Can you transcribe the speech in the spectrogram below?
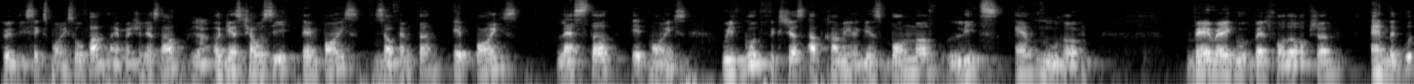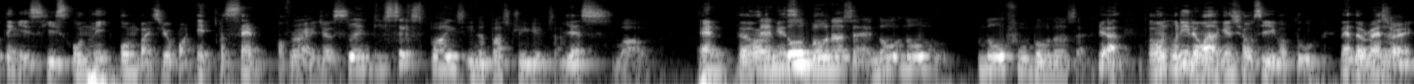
26 points so far, like I mentioned just now. Yeah. Against Chelsea, 10 points. Southampton, 8 points. Leicester, 8 points. With good fixtures upcoming against Bournemouth, Leeds, and Mm. Fulham. Very, very good bench fodder option. And the good thing is he's only owned by 0.8% of Right. managers. Twenty six points in the past three games. Ah. Yes. Wow. And the one And against no bonus. Eh. No no no full bonus. Eh. Yeah, on- only the one against Chelsea got two. Then the rest, Yeah. right?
